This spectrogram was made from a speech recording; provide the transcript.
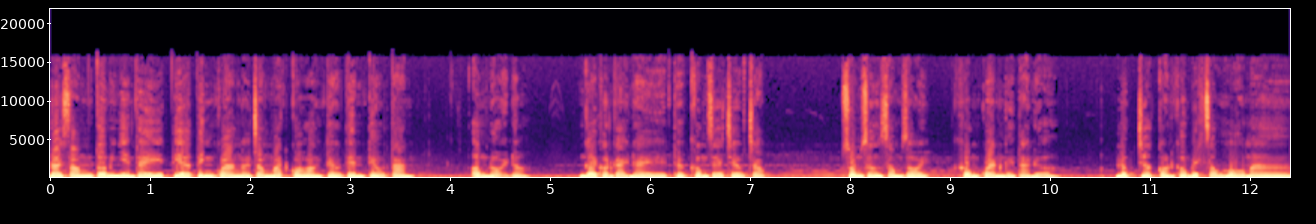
Nói xong, tôi mới nhìn thấy tia tinh quang ở trong mắt của Hoàng Tiểu Tiên tiêu tan. Ông nội nó, Người con gái này thực không dễ trêu chọc. Sung sướng xong rồi không quen người ta nữa. Lúc trước còn không biết xấu hổ mà.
